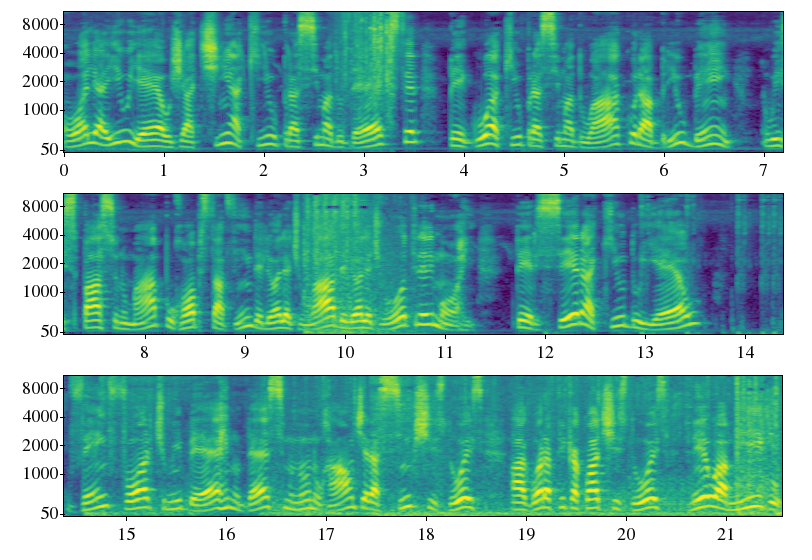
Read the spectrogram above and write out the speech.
Olha aí o Yel, já tinha a kill para cima do Dexter, pegou a kill para cima do Acura, abriu bem o espaço no mapa, o Hobbs está vindo, ele olha de um lado, ele olha de outro e ele morre. Terceira kill do Yel, Vem forte o MIBR no 19 round, era 5x2, agora fica 4x2. Meu amigo,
